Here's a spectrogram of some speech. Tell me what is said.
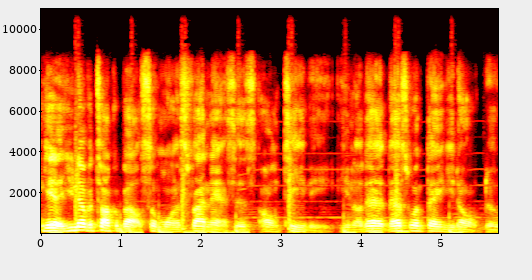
yeah, you never talk about someone's finances on TV. You know that that's one thing you don't do,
